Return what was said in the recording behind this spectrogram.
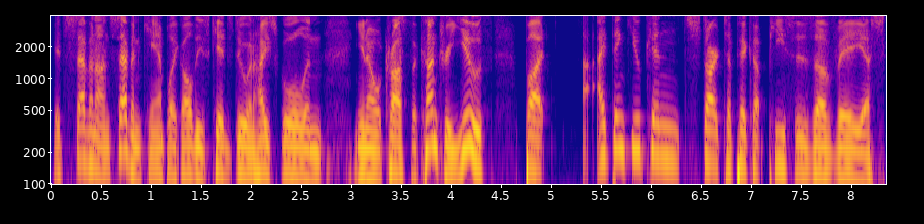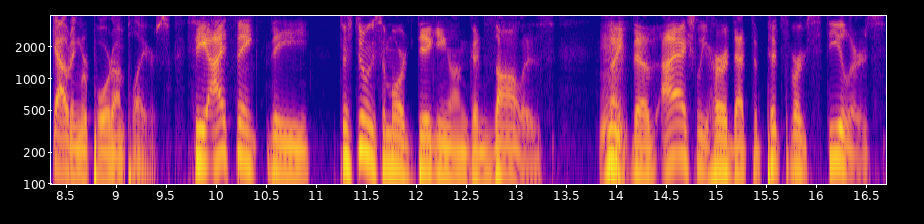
It's 7 on 7 camp like all these kids do in high school and, you know, across the country, youth, but I think you can start to pick up pieces of a, a scouting report on players. See, I think the just doing some more digging on Gonzalez, like the I actually heard that the Pittsburgh Steelers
